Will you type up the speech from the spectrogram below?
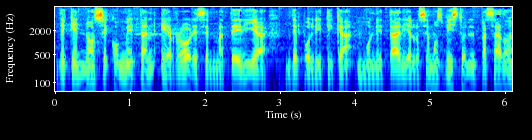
de que no se cometan errores en materia de política monetaria. Los hemos visto en el pasado.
